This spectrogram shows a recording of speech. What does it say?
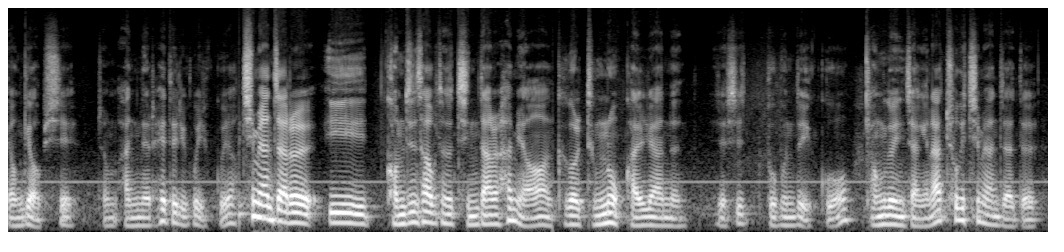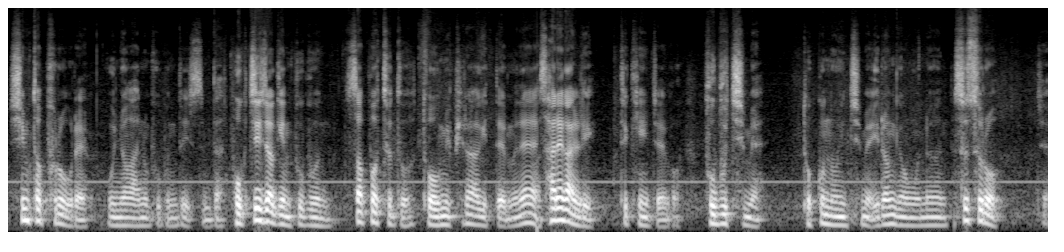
연계 없이 좀 안내를 해드리고 있고요. 치매 환자를 이 검진 사업을 통해서 진단을 하면 그걸 등록 관리하는 이제 시- 부분도 있고 경도인 장애나 초기 치매 환자들 쉼터 프로그램 운영하는 부분도 있습니다. 복지적인 부분 서포트도 도움이 필요하기 때문에 사례 관리 특히 이제 뭐 부부 치매, 독거 노인 치매 이런 경우는 스스로 이제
